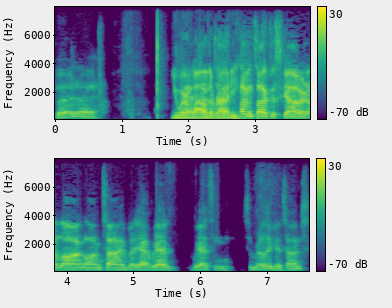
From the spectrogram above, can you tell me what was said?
but uh, you were yeah, wild or rowdy. haven't talked to Scour in a long, long time, but yeah, we had we had some some really good times.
